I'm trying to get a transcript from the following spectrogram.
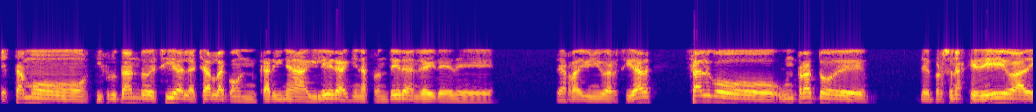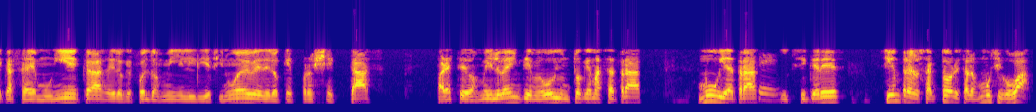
Estamos disfrutando, decía, la charla con Karina Aguilera aquí en la frontera, en el aire de Radio Universidad. Salgo un rato de, del personaje de Eva, de Casa de Muñecas, de lo que fue el 2019, de lo que proyectás para este 2020. Me voy un toque más atrás, muy atrás, Sí. si, si querés. Siempre a los actores, a los músicos, va,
